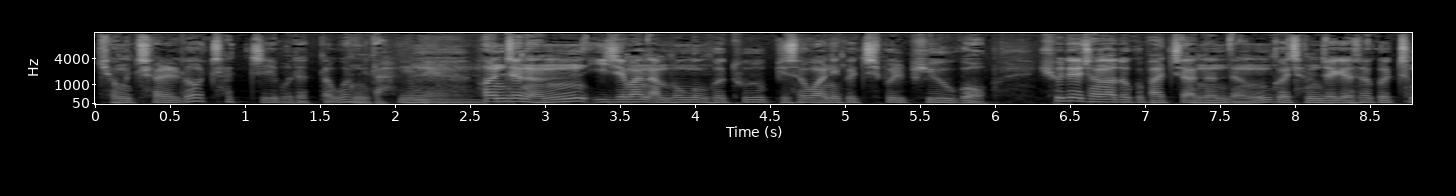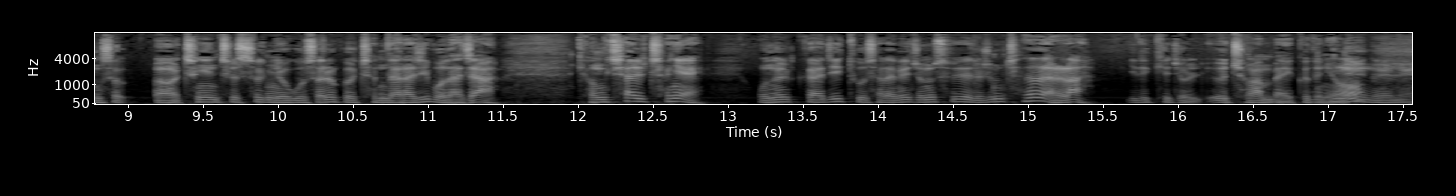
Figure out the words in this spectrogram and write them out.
경찰도 찾지 못했다고 합니다. 네. 헌재는 이재만 안봉근 그 두 비서관이 그 집을 비우고 휴대전화도 그 받지 않는 등 그 잠적에서 그 증석, 어, 증인 출석 요구서를 그 전달하지 못하자 경찰청에 오늘까지 두 사람의 좀 소재를 좀 찾아달라 이렇게 좀 요청한 바 있거든요. 네네네.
